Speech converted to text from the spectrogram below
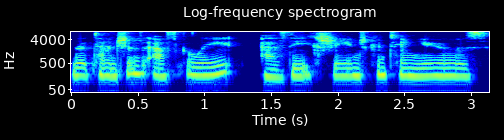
The tensions escalate as the exchange continues,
